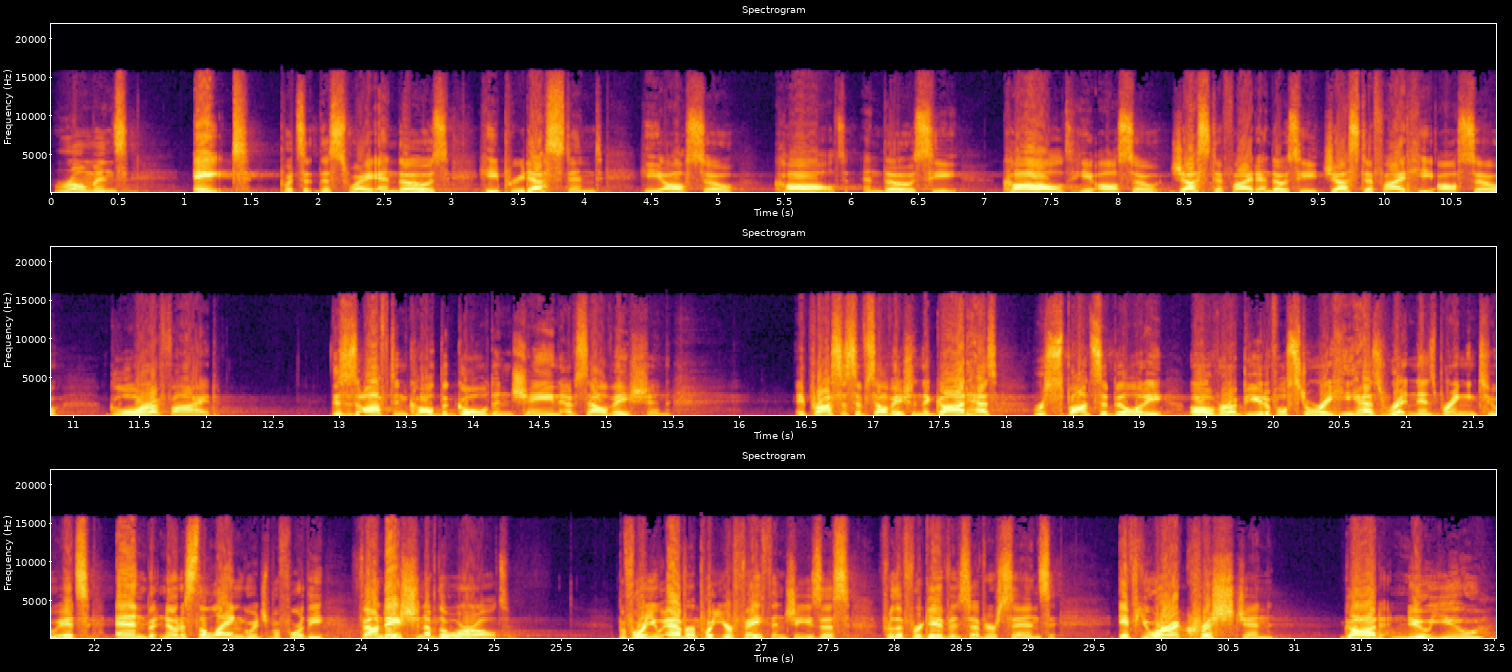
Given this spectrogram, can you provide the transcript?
Romans 8 puts it this way And those he predestined, he also called. And those he called, he also justified. And those he justified, he also glorified. This is often called the golden chain of salvation. A process of salvation that God has responsibility over. A beautiful story he has written and is bringing to its end. But notice the language before the foundation of the world, before you ever put your faith in Jesus for the forgiveness of your sins, if you are a Christian, God knew you,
